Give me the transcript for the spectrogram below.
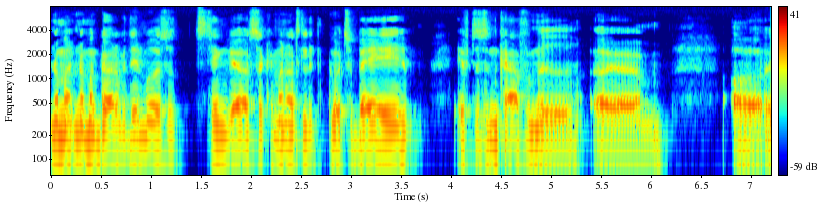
når man, når man gør det på den måde, så tænker jeg også, så kan man også lidt gå tilbage efter sådan en kaffemøde, øhm, øh, og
